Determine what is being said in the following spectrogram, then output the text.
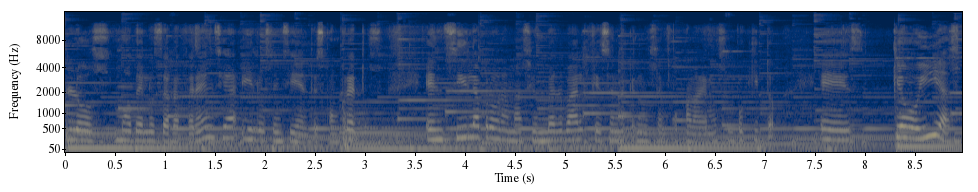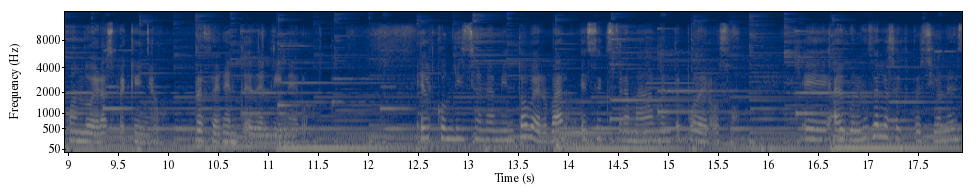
los modelos de referencia y los incidentes concretos. En sí, la programación verbal, que es en la que nos enfocaremos un poquito, es qué oías cuando eras pequeño referente del dinero. El condicionamiento verbal es extremadamente poderoso. Eh, algunas de las expresiones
